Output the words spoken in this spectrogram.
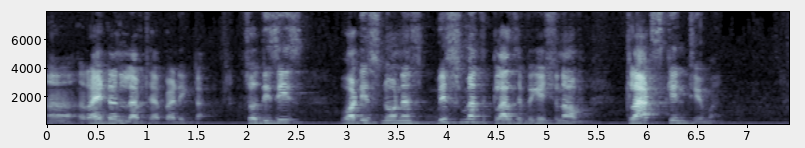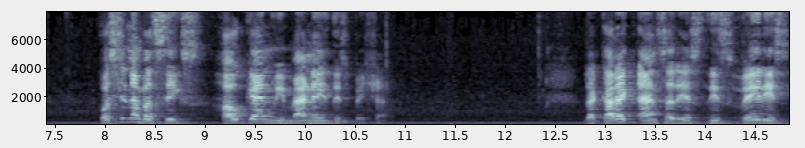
uh, right and left hepatic duct. So this is what is known as Bismuth classification of Klatskin tumor. Question number 6. How can we manage this patient? The correct answer is this varies.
